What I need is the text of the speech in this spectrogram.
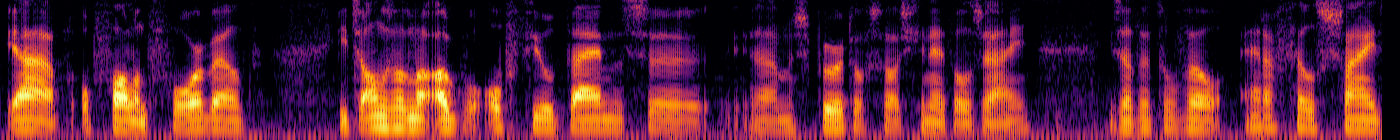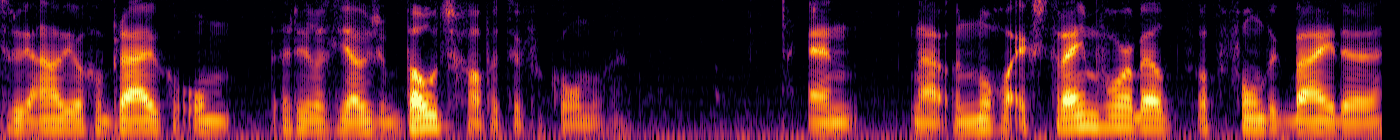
ja, opvallend voorbeeld. Iets anders wat me ook wel opviel tijdens ja, mijn speurtocht, zoals je net al zei, is dat er toch wel erg veel sites die audio gebruiken om religieuze boodschappen te verkondigen. En nou, een nogal extreem voorbeeld, dat vond ik bij de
